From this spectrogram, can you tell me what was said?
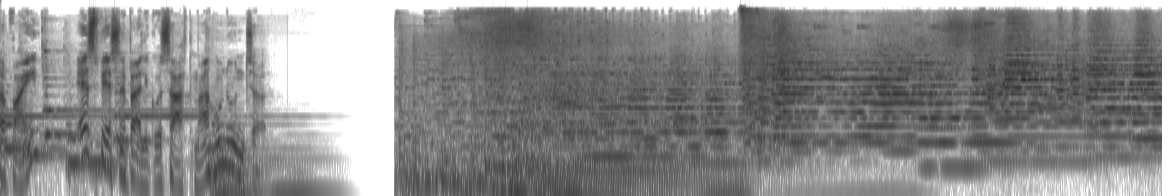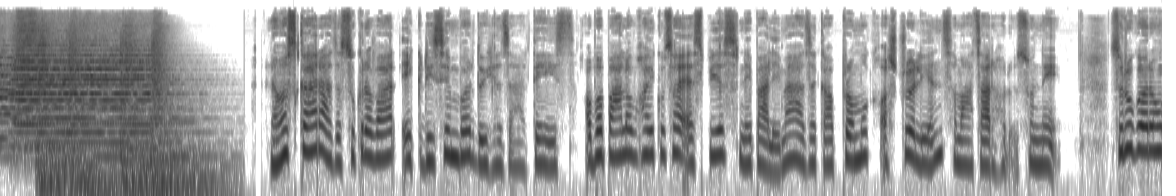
तपाईँ एसपिएस नेपालीको साथमा हुनुहुन्छ। नमस्कार आज शुक्रबार एक डिसेम्बर दुई हजार तेइस। अब पालो भएको छ एसपीएस नेपालीमा आजका प्रमुख अस्ट्रेलियन समाचारहरू सुन्ने। शुरू गरौं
